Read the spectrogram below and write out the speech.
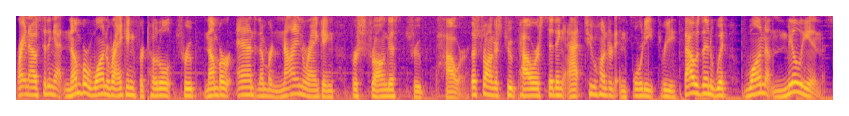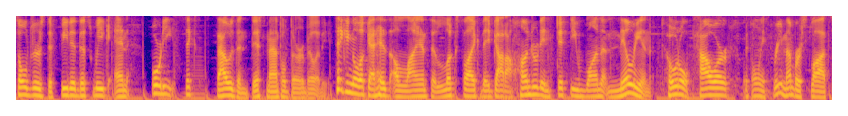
right now sitting at number one ranking for total troop number and number nine ranking for strongest troop power. The strongest troop power sitting at 243,000 with 1 million soldiers defeated this week and 46,000 dismantle durability. Taking a look at his alliance it looks like they've got 151 million total power with only three member slots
